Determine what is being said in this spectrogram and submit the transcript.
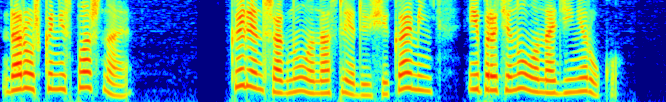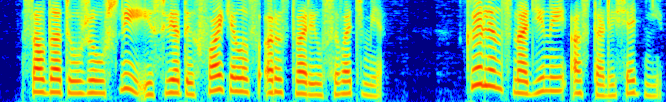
дорожка не сплошная». Кэлен шагнула на следующий камень и протянула Надине руку. Солдаты уже ушли, и свет их факелов растворился во тьме. Кэлен с Надиной остались одни.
